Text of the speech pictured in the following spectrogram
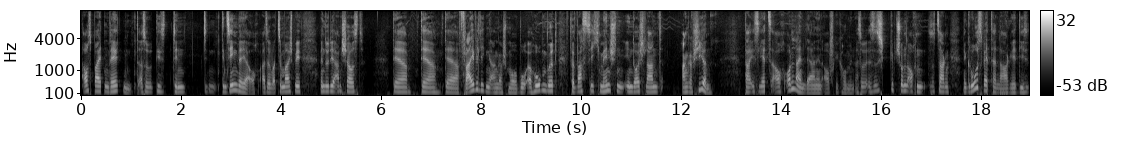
aus beiden Welten, also dies, den, den, den, sehen wir ja auch. Also zum Beispiel, wenn du dir anschaust, der, der, der freiwilligen Engagement, wo erhoben wird, für was sich Menschen in Deutschland engagieren da ist jetzt auch Online-Lernen aufgekommen. Also es ist, gibt schon auch ein, sozusagen eine Großwetterlage, die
